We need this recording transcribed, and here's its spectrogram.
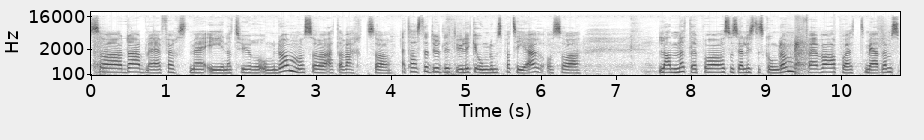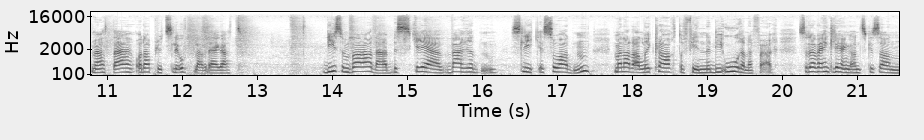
Så da ble jeg først med i Natur og Ungdom, og så etter hvert så Jeg testet ut litt ulike ungdomspartier, og så landet det på Sosialistisk Ungdom. For jeg var på et medlemsmøte, og da plutselig opplevde jeg at de som var der, beskrev verden slik jeg så den, men hadde aldri klart å finne de ordene før. Så det var egentlig en ganske sånn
